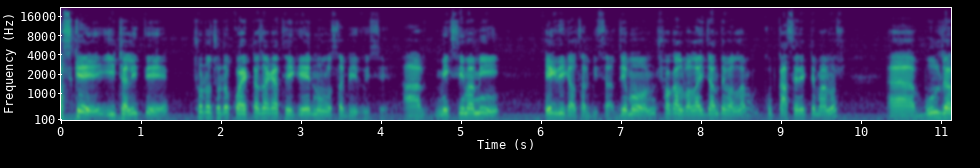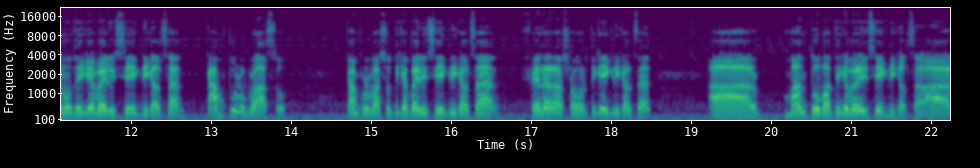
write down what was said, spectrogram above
আজকে ইটালিতে ছোট ছোট কয়েকটা জায়গা থেকে নলস্তা বের হয়েছে। আর ম্যাক্সিমামই এগ্রিকালচার ভিসা যেমন সকালবেলায় জানতে পারলাম, খুব কাছের একটা মানুষ বুলজানো থেকে বাইর হয়েছে এগ্রিকালচার কামপুর ব্রাসো। কামপুর বাসু থেকে বাইর হয়েছে এগ্রিকালচার ফেরারা শহর থেকে এগ্রিকালচার আর মানতোবা থেকে বাইর হয়েছে এগ্রিকালচার আর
